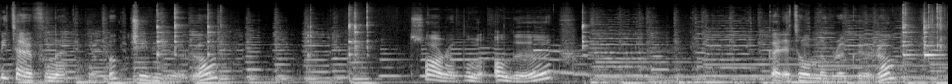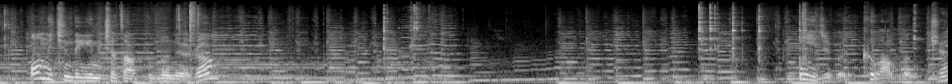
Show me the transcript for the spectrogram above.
Bir tarafını yapıp çeviriyorum. Sonra bunu alıp galeta ununa bırakıyorum. Onun için de yeni çatal kullanıyorum. İyice böyle kıvamlanınca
